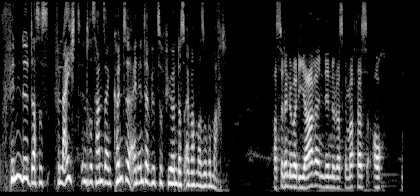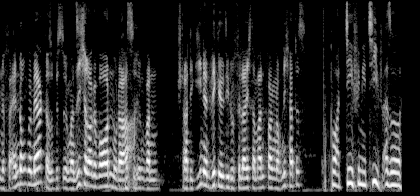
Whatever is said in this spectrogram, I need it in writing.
finde, dass es vielleicht interessant sein könnte, ein Interview zu führen, das einfach mal so gemacht. Hast du denn über die Jahre, in denen du das gemacht hast, auch eine Veränderung bemerkt? Also bist du irgendwann sicherer geworden oder hast du irgendwann Strategien entwickelt, die du vielleicht am Anfang noch nicht hattest? Boah, definitiv. Also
